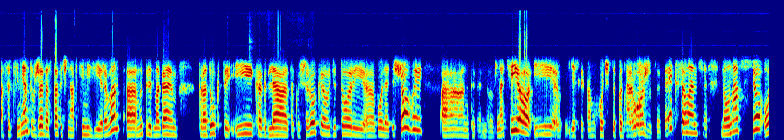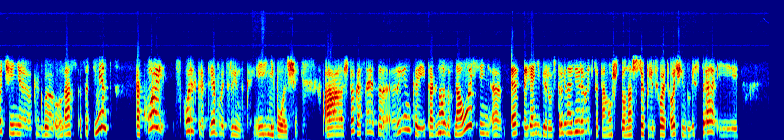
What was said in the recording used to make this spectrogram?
ассортимент уже достаточно оптимизирован. мы предлагаем продукты и как для такой широкой аудитории более дешевые, а, например, Тио, и если кому хочется подороже, то это Excellence. Но у нас все очень, как бы, у нас ассортимент такой, сколько требует рынок, и не больше. А что касается рынка и прогнозов на осень, э, это я не берусь прогнозировать, потому что у нас все происходит очень быстро, и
